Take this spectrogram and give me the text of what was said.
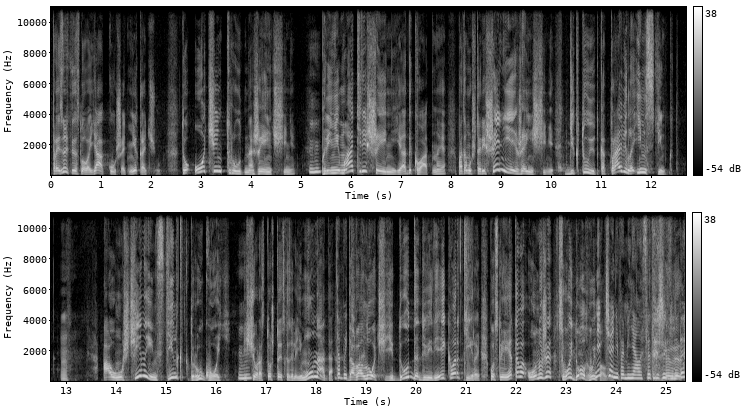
произносит это слово «я кушать не хочу», то очень трудно женщине принимать решение адекватное, потому что решение женщине диктует, как правило, инстинкт. А у мужчины инстинкт другой. Еще раз, то, что я сказали, ему надо Добытчик. доволочь еду до дверей квартиры. После этого он уже свой долг выполнил. Ничего не поменялось в этой жизни, да?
